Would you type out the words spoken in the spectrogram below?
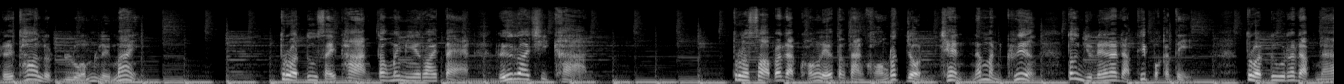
หรือท่อหลุดหลวมหรือไม่ ตรวจดูสายผ่านต้องไม่มีรอยแตก หรือรอยฉีกขาด ตรวจสอบระดับของเหลวต่างๆ ของรถยนต์ เช่น น้ำมันเครื่องต้องอยู่ในระดับที่ปกติ ตรวจดูระดับน้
